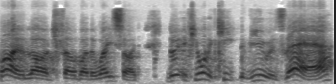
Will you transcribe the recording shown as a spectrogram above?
by and large, fell by the wayside. But if you want to keep the viewers there,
